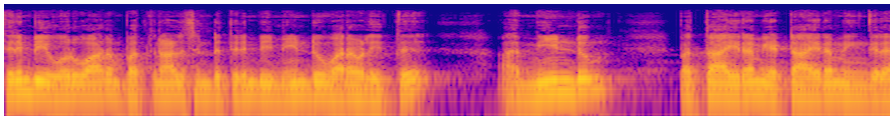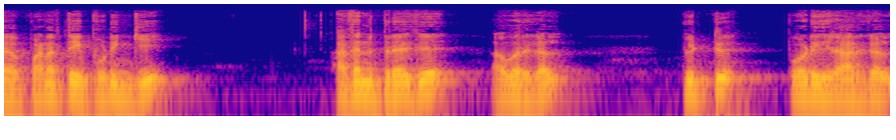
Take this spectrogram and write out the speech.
திரும்பி ஒரு வாரம் பத்து நாள் சென்று திரும்பி மீண்டும் வரவழைத்து மீண்டும் பத்தாயிரம் எட்டாயிரம் என்கிற பணத்தை பிடுங்கி அதன் பிறகு அவர்கள் பிட்டு போடுகிறார்கள்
